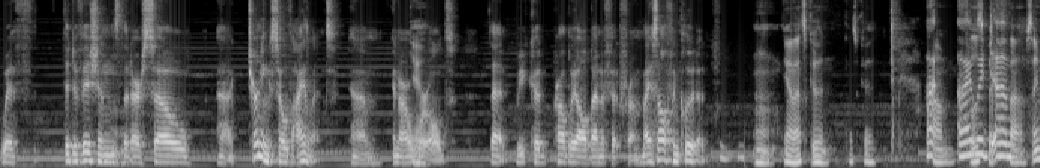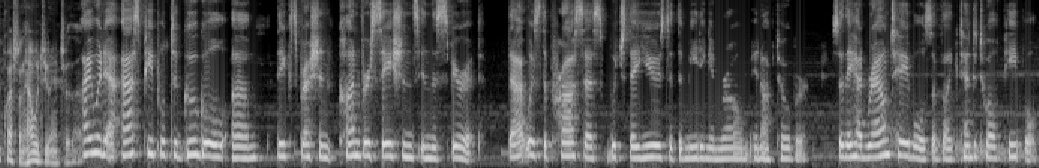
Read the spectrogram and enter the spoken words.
with the divisions that are so uh, turning so violent um, in our yeah. world, that we could probably all benefit from, myself included. Mm, yeah, that's good. That's good. Um, I, would um, uh, same question. How would you answer that? I would ask people to Google um, the expression "conversations in the spirit." That was the process which they used at the meeting in Rome in October. So they had round tables of like ten to twelve people,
